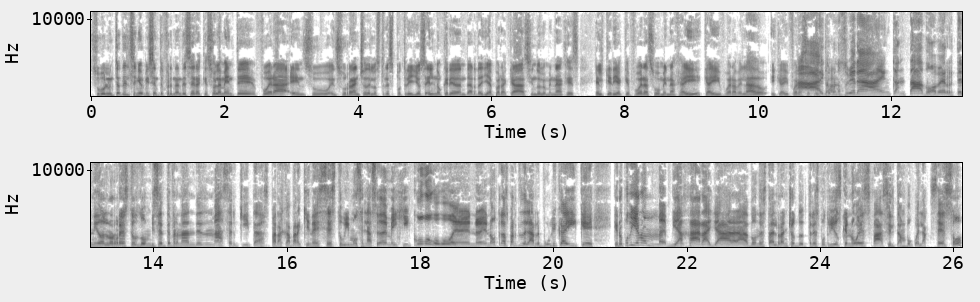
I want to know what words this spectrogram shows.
su voluntad del señor Vicente Fernández era que solamente fuera en su, en su rancho de los Tres Potrillos. Él no quería andar de allá para acá haciéndole homenajes. Él quería que fuera su homenaje ahí, que ahí fuera velado y que ahí fuera Ay, sepultado. cómo nos hubiera encantado haber tenido los restos de don Vicente Fernández más cerquitas para acá, para quienes estuvimos en la Ciudad de México o en, en otras partes de la República y que, que no pudieron viajar allá a donde está el rancho de Tres Potrillos, que no es fácil tampoco el acceso,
